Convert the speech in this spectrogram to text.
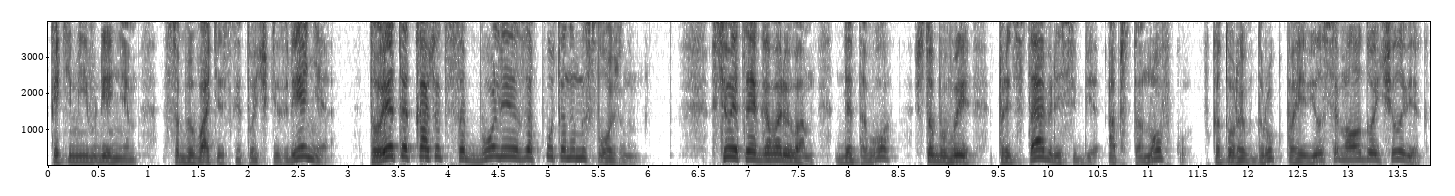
к этим явлениям с обывательской точки зрения, то это кажется более запутанным и сложным. Все это я говорю вам для того, чтобы вы представили себе обстановку, в которой вдруг появился молодой человек,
